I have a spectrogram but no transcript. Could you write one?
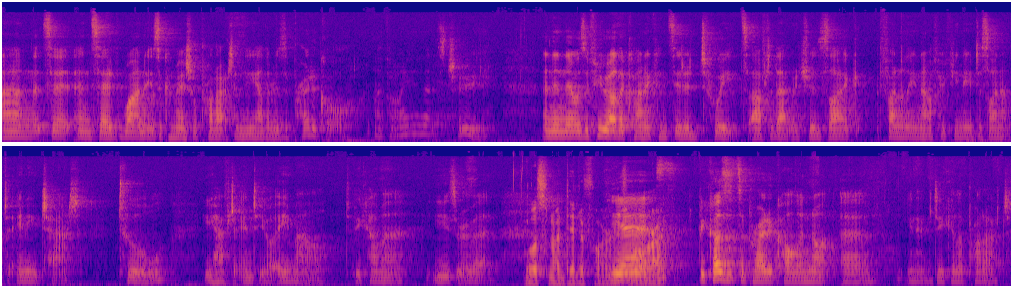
um, that said, and said one is a commercial product and the other is a protocol. I thought, oh, yeah, that's true. And then there was a few other kind of considered tweets after that, which was like, funnily enough, if you need to sign up to any chat tool, you have to enter your email to become a user of it. Well, it's an identifier Yeah. as well, right? Because it's a protocol and not a you know particular product.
